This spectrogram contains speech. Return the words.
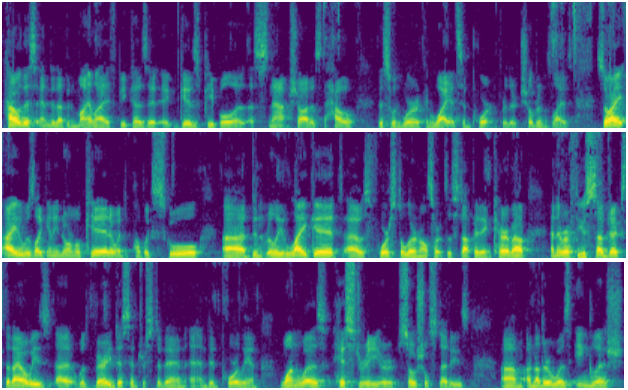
how this ended up in my life because it, it gives people a, a snapshot as to how this would work and why it's important for their children's lives. So I, I was like any normal kid. I went to public school, uh, didn't really like it. I was forced to learn all sorts of stuff I didn't care about. And there were a few subjects that I always uh, was very disinterested in and, and, did poorly in. One was history or social studies, um, another was English,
